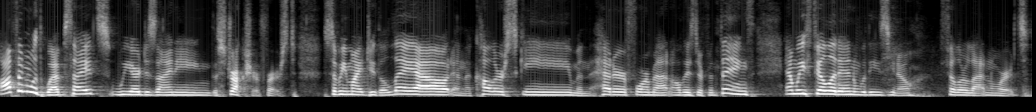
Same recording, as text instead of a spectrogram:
often with websites we are designing the structure first. So we might do the layout and the color scheme and the header format all these different things and we fill it in with these you know filler latin words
